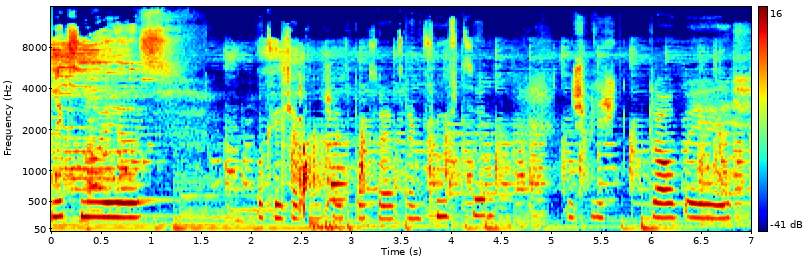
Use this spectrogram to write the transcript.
Nichts Neues. Okay, ich habe einen scheiß Boxer jetzt Rang 15. Dann spiele ich, glaube ich.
